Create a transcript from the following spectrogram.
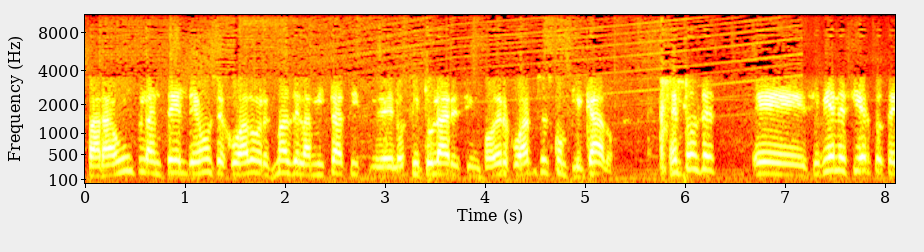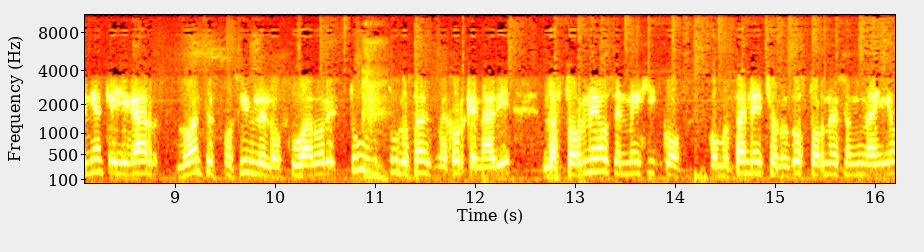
para un plantel de 11 jugadores, más de la mitad de los titulares sin poder jugar, pues es complicado. Entonces, eh, si bien es cierto, tenían que llegar lo antes posible los jugadores, tú, tú lo sabes mejor que nadie, los torneos en México, como están hechos los dos torneos en un año,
